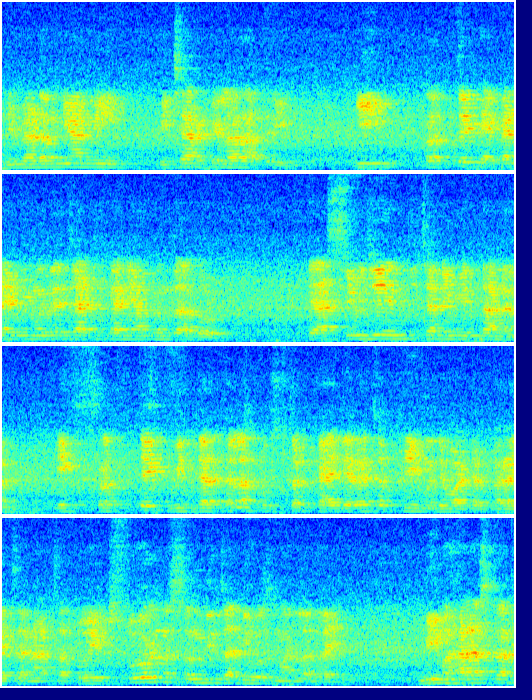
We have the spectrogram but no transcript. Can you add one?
आणि मॅडमनी आम्ही विचार केला रात्री की प्रत्येक अकॅडमीमध्ये ज्या ठिकाणी आपण जातो त्या शिवजयंतीच्या निमित्तानं एक प्रत्येक विद्यार्थ्याला पुस्तक काय द्यायचं फ्रीमध्ये वाटप करायचं आणि आजचा तो एक सुवर्ण संधीचा दिवस मानला जाईल. मी महाराष्ट्रात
